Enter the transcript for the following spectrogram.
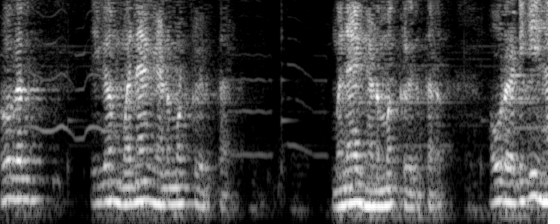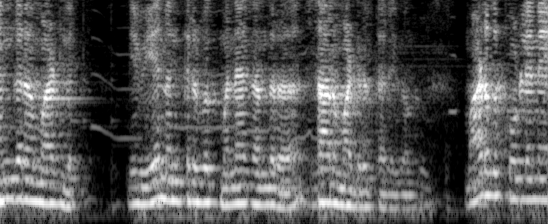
ಹೋಗಲ್ಲ. ಈಗ ಮನ್ಯಾಗ ಹೆಣ್ಮಕ್ಳು ಇರ್ತಾರ. ಮನ್ಯಾಗ ಹೆಣ್ಮಕ್ಳು ಇರ್ತಾರ. ಅವ್ರ ಅಡಿಗೆ ಹೆಂಗಾರ ಮಾಡ್ಲಿ. ನೀವ್ ಏನ್ ಅಂತಿರ್ಬೇಕು ಮನ್ಯಾಗ ಅಂದ್ರ ಸಾರು ಮಾಡಿರ್ತಾರ ಈಗ. ಮಾಡದ ಕೂಡ್ಲೇನೆ,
